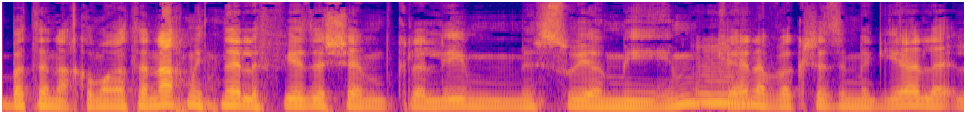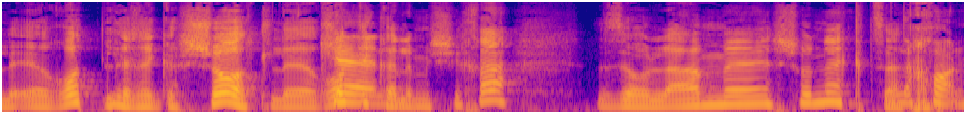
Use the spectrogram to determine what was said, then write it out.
בתנ"ך. כלומר, התנ"ך מתנהל לפי איזה שהם כללים מסוימים, Mm-hmm. כן? אבל כשזה מגיע ל- לאירוט, לרגשות, לאירוטיקה, כן. למשיכה, זה עולם אה, שונה קצת. נכון.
